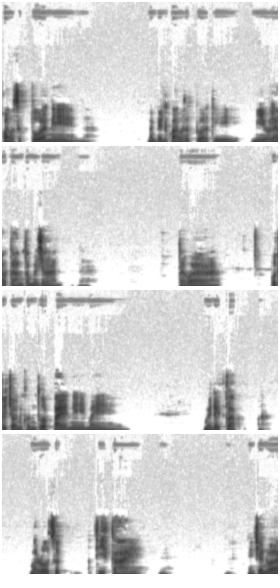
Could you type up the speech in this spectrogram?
ความรู้สึกตัวนี่มันเป็นความรู้สึกตัวที่มีอยู่แล้วตามธรรมชาติ แต่ว่าปุถุชนคนทั่วไปนี่ไม่ไม่ได้กลับมารู้สึกที่กาย อย่างเช่นว่า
